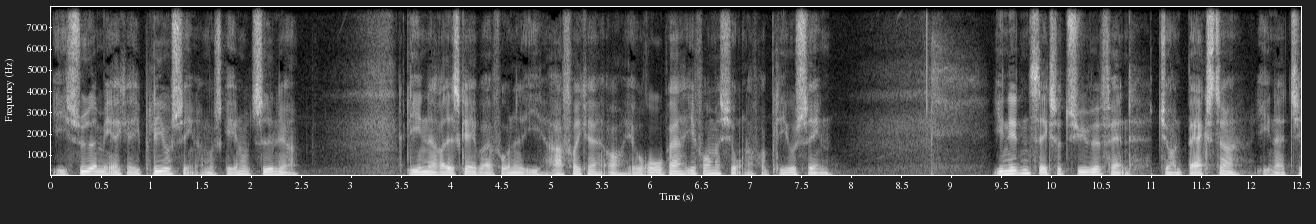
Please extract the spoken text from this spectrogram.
i Sydamerika i Pliocen og måske endnu tidligere. Lignende redskaber er fundet i Afrika og Europa i formationer fra Pliocen. I 1926 fandt John Baxter, en af J.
